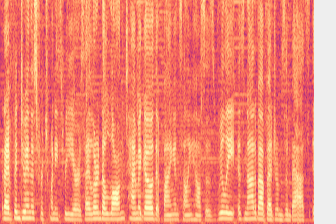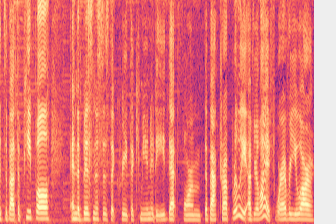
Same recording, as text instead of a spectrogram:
and I've been doing this for 23 years. I learned a long time ago that buying and selling houses really is not about bedrooms and baths, it's about the people and the businesses that create the community that form the backdrop, really, of your life, wherever you are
